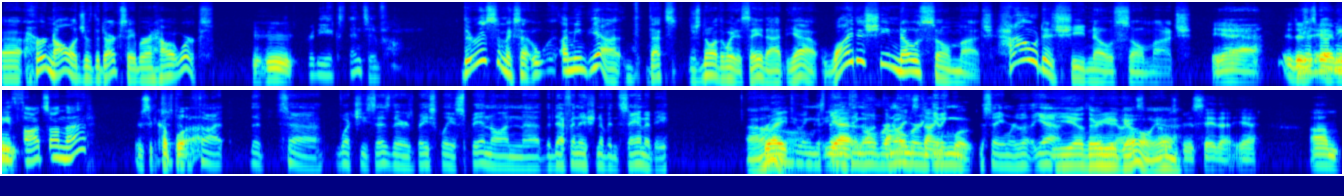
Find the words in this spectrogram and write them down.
uh, her knowledge of the dark saber and how it works. Mhm. Pretty extensive. There is some extent. I mean, yeah, that's there's no other way to say that. Yeah, why does she know so much? How does she know so much? Yeah, You guys got I any mean, thoughts on that? there's a couple. have a thought that uh, what she says there is basically a spin on uh, the definition of insanity. Oh. Right. Doing the same Yeah, thing over and over and getting quote. the same result. Yeah. Yeah, there you Yeah, I was- go. I was going to say that. Yeah. Um,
